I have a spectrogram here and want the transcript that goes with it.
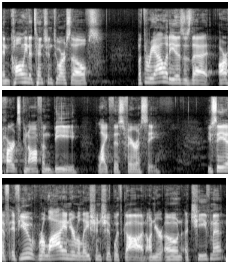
and calling attention to ourselves. But the reality is, is that our hearts can often be like this Pharisee. You see, if, if you rely in your relationship with God on your own achievement,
